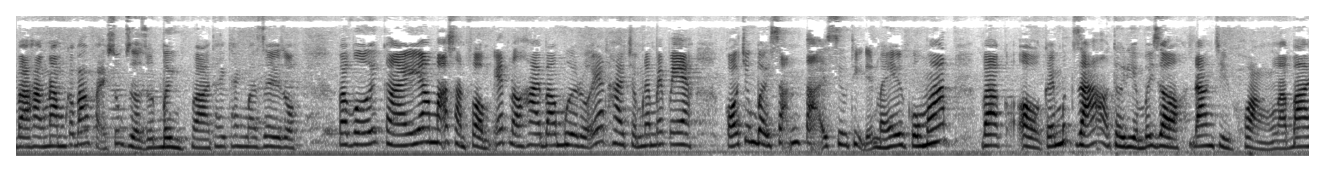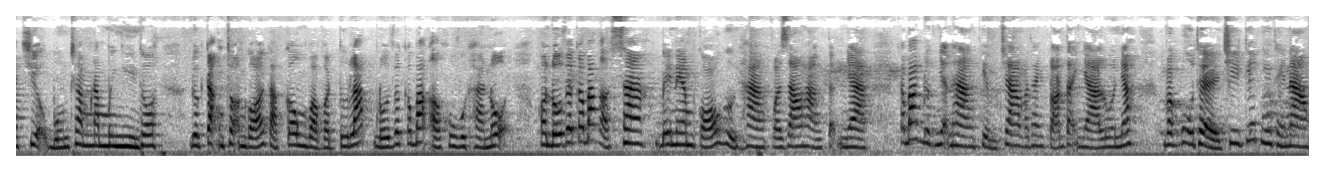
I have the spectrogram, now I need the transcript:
và hàng năm các bác phải xúc rửa ruột bình và thay thanh magie rồi. Và với cái à, mã sản phẩm SL230RS 2.5FE có trưng bày sẵn tại siêu thị điện máy Ecomart và ở cái mức giá ở thời điểm bây giờ đang chỉ khoảng là 3 triệu 450 nghìn thôi. Được tặng chọn gói cả công và vật tư lắp đối với các bác ở khu vực Hà Nội. Còn đối với các bác ở xa, bên em có gửi hàng và giao hàng tận nhà. Các bác được nhận hàng, kiểm tra và thanh toán tại nhà luôn nhé và cụ thể chi tiết như thế nào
